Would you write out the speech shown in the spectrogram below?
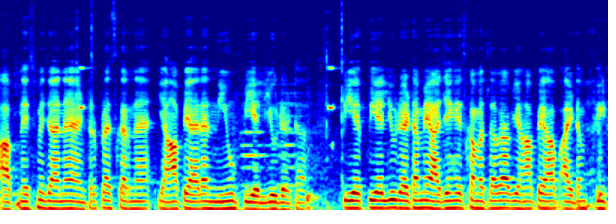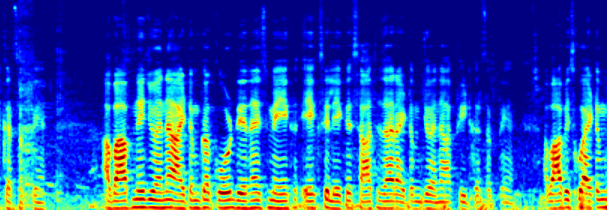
आपने इसमें जाना है एंटर प्रेस करना है। यहाँ पे आ रहा है new P L U data P P L U data में आ जाएँगे, इसका मतलब है अब यहाँ पे आप आइटम फ़ीड कर सकते हैं। अब आपने जो है ना आइटम का कोड देना है, इसमें एक एक से लेकर सात हज़ार आइटम जो है ना आप फ़ीड कर सकते हैं। अब आप इसको आइटम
